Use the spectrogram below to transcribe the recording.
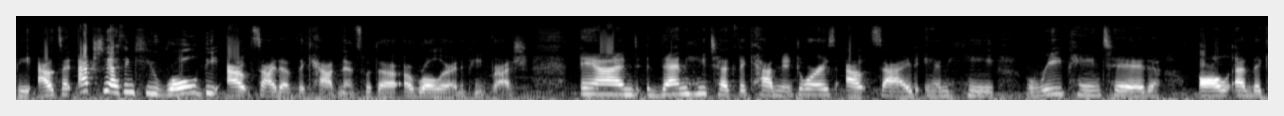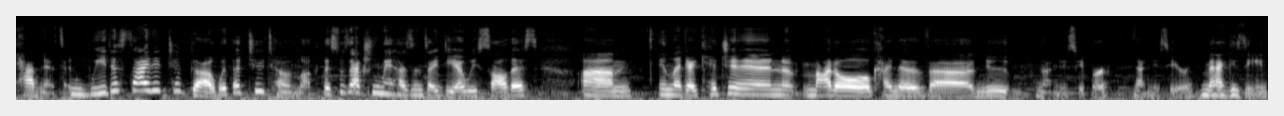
the outside. Actually, I think he rolled the outside of the cabinets with a, a roller and a paintbrush. And then he took the cabinet doors outside and he repainted all of the cabinets. And we decided to go with a two-tone look. This was actually my husband's idea. We saw this um, in like a kitchen model kind of uh, new, not newspaper, not newspaper, magazine,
